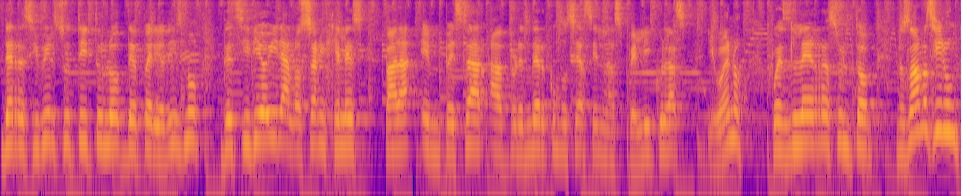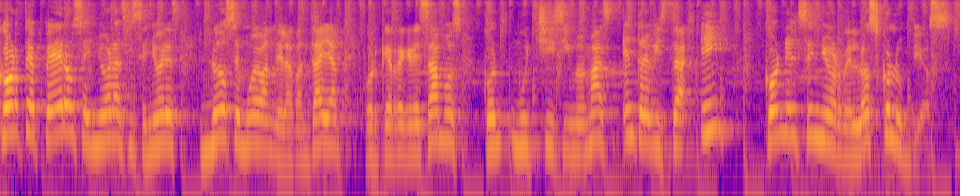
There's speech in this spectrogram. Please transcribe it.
de recibir su título de periodismo. Decidió ir a Los Ángeles para empezar a aprender cómo se hacen las películas. Y bueno, pues le resultó. Nos vamos a ir un corte, pero señoras y señores, no se muevan de la pantalla porque regresamos con muchísima más entrevista y con el señor de los columpios.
